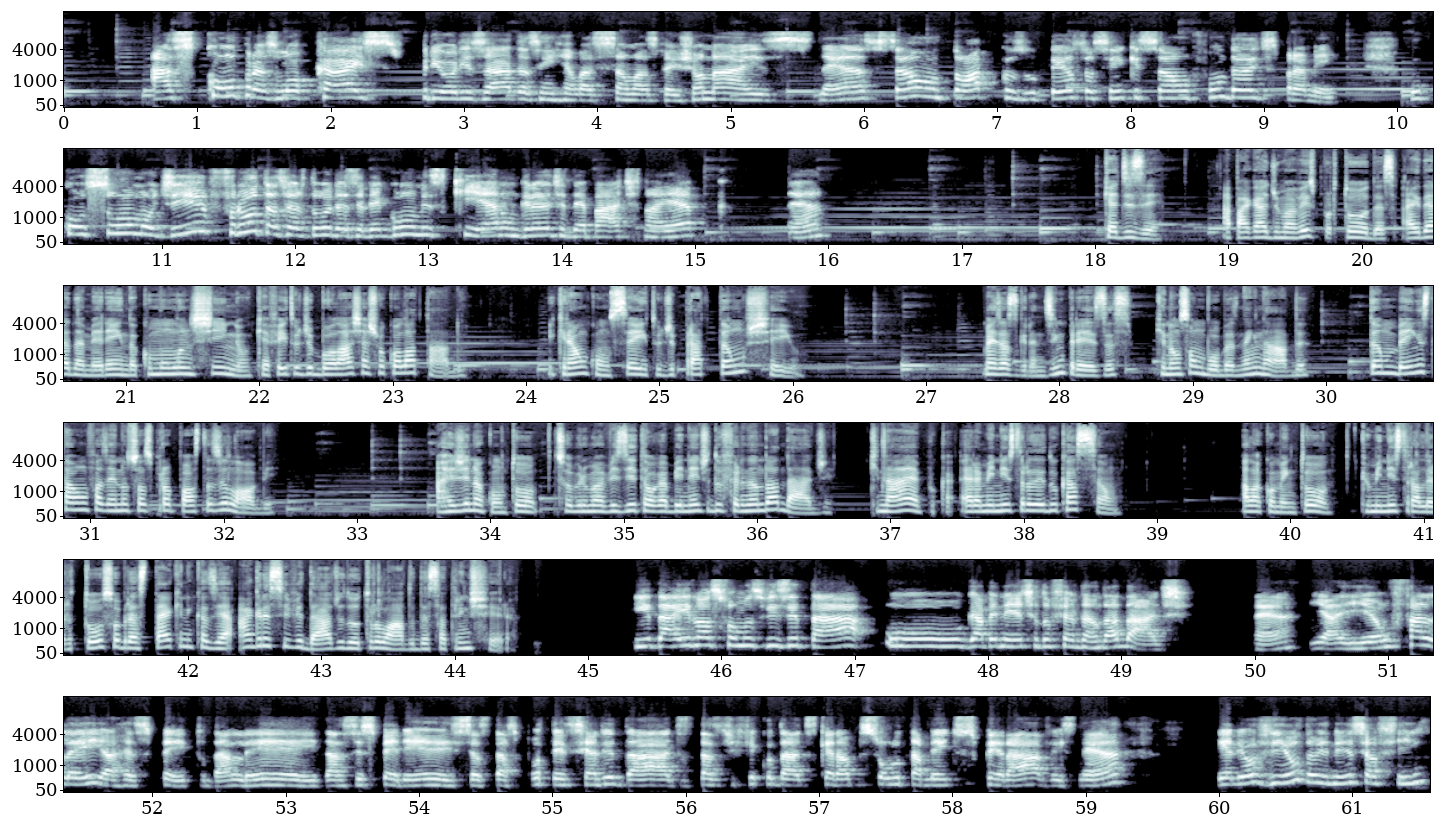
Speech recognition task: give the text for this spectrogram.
as compras locais priorizadas em relação às regionais, né? São tópicos do texto assim que são fundantes para mim. O consumo de frutas, verduras e legumes, que era um grande debate na época, né? Quer dizer, apagar de uma vez por todas a ideia da merenda como um lanchinho que é feito de bolacha achocolatado e criar um conceito de pratão cheio. Mas as grandes empresas, que não são bobas nem nada, também estavam fazendo suas propostas de lobby. A Regina contou sobre uma visita ao gabinete do Fernando Haddad, que na época era ministro da Educação. Ela comentou que o ministro alertou sobre as técnicas e a agressividade do outro lado dessa trincheira. E daí nós fomos visitar o gabinete do Fernando Haddad. Né? E aí eu falei a respeito da lei, das experiências, das potencialidades, das dificuldades que eram absolutamente superáveis, né? Ele ouviu do início ao fim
